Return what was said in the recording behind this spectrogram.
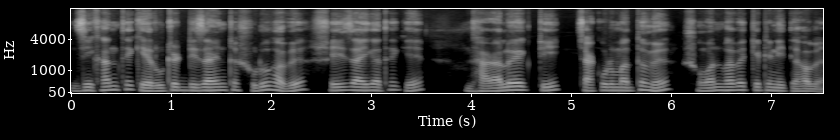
যেখান থেকে রুটের ডিজাইনটা শুরু হবে সেই জায়গা থেকে ধারালো একটি চাকুর মাধ্যমে সমানভাবে কেটে নিতে হবে।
